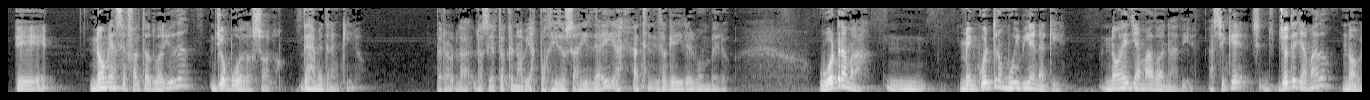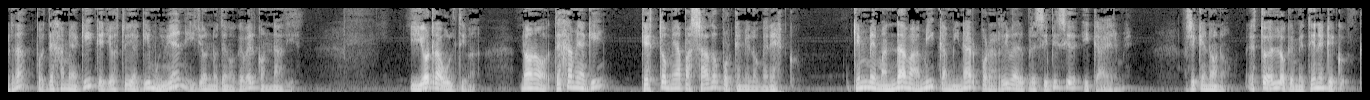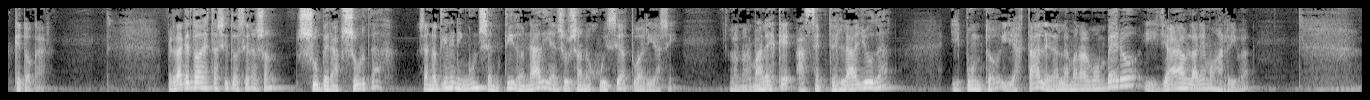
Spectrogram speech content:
eh, no me hace falta tu ayuda, yo puedo solo, déjame tranquilo. Pero lo cierto es que no habías podido salir de ahí, ha tenido que ir el bombero. U otra más, mm, me encuentro muy bien aquí, no he llamado a nadie. Así que, ¿yo te he llamado? No, ¿verdad? Pues déjame aquí, que yo estoy aquí muy bien y yo no tengo que ver con nadie. Y otra última. No, no, déjame aquí, que esto me ha pasado porque me lo merezco. ¿Quién me mandaba a mí caminar por arriba del precipicio y caerme? Así que no, no, esto es lo que me tiene que, tocar. ¿Verdad que todas estas situaciones son súper absurdas? O sea, no tiene ningún sentido. Nadie en su sano juicio actuaría así. Lo normal es que aceptes la ayuda y punto, y ya está, le das la mano al bombero y ya hablaremos arriba.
